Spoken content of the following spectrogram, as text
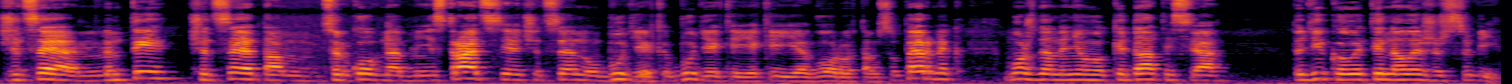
чи це менти, чи це там церковна адміністрація, чи це ну будь-який, будь-який, який є ворог там суперник, можна на нього кидатися тоді, коли ти належиш собі.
